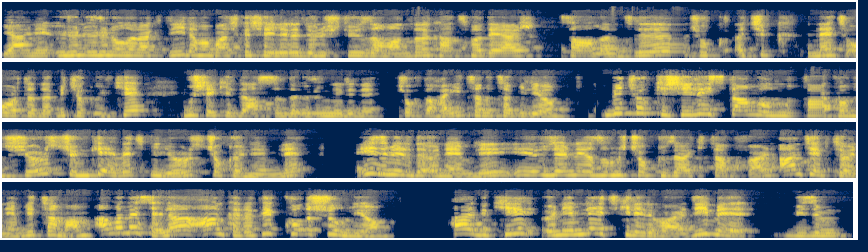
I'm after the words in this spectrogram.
Yani ürün ürün olarak değil ama başka şeylere dönüştüğü zaman da katma değer sağladığı çok açık, net ortada birçok ülke bu şekilde aslında ürünlerini çok daha iyi tanıtabiliyor. Birçok kişiyle İstanbul mutfağı konuşuyoruz çünkü evet biliyoruz çok önemli. İzmir'de önemli, üzerine yazılmış çok güzel kitap var. Antep'te önemli tamam ama mesela Ankara pek konuşulmuyor. Halbuki önemli etkileri var değil mi bizim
